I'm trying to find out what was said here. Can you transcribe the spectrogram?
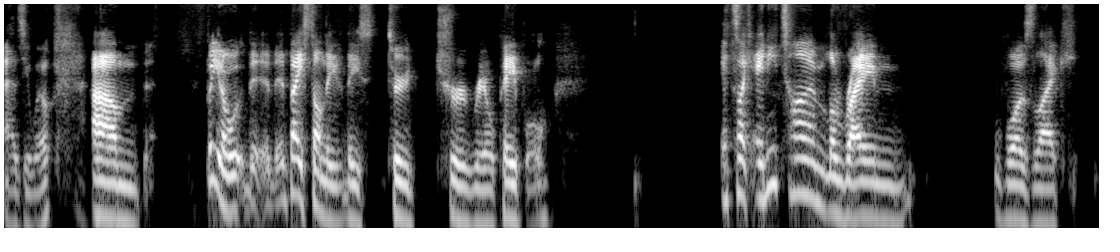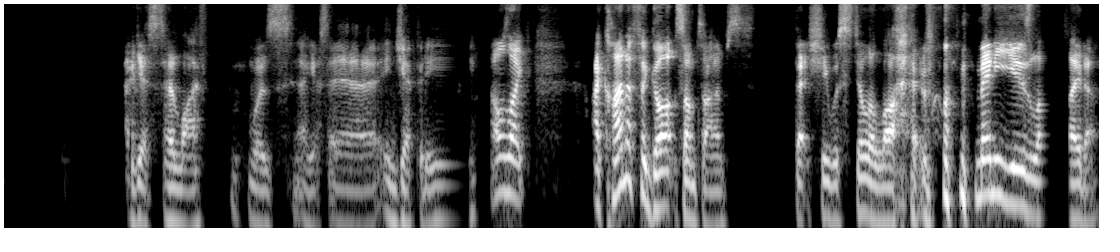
as you will. Um, but you know, based on the, these two true real people, it's like anytime Lorraine was like, I guess her life was, I guess, uh, in jeopardy. I was like, I kind of forgot sometimes that she was still alive many years later.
